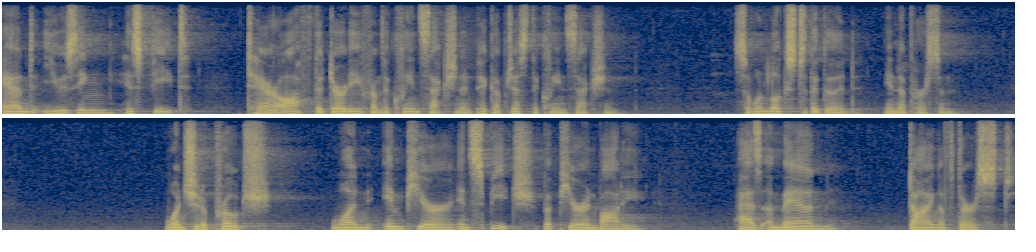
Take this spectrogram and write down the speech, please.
and using his feet tear off the dirty from the clean section and pick up just the clean section. So one looks to the good in a person. One should approach one impure in speech, but pure in body. As a man dying of thirst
